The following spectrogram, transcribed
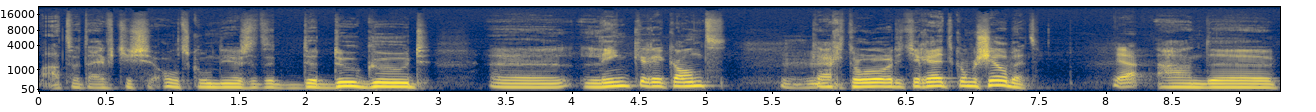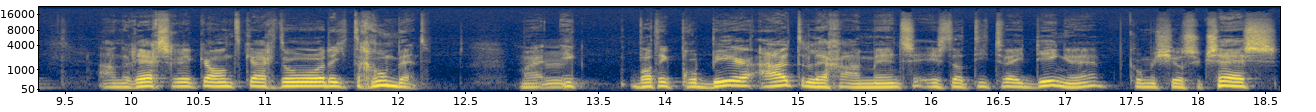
laten we het eventjes oldschool neerzetten, de do-good eh linkere Mhm. krijg je te horen dat je reet commercieel bent. Ja. Aan de, aan de rechtsere kant krijg je te horen dat je te groen bent. Maar Mhm. ik, wat ik probeer uit te leggen aan mensen is dat die twee dingen, commercieel succes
